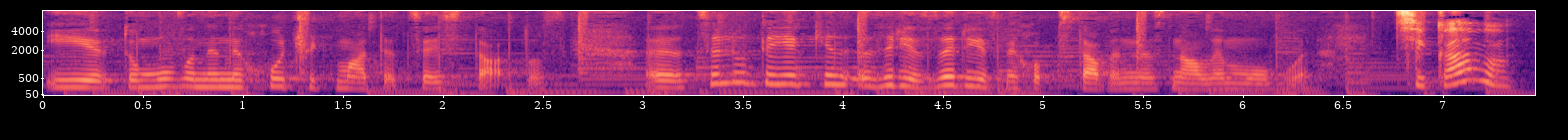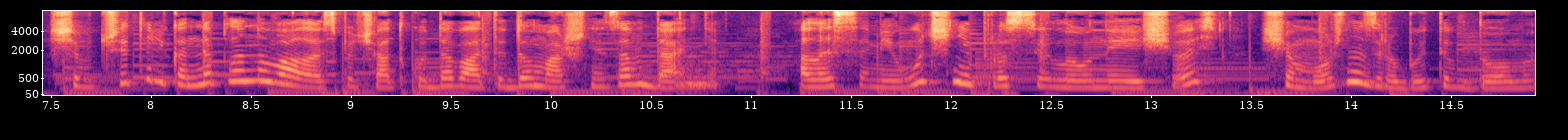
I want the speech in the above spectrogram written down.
і тому вони не хочуть мати цей статус. Е, Це люди, які за різних обставин не знали мови. Цікаво, що вчителька не планувала спочатку давати домашнє завдання, але самі учні просили у неї щось, що можна зробити вдома.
